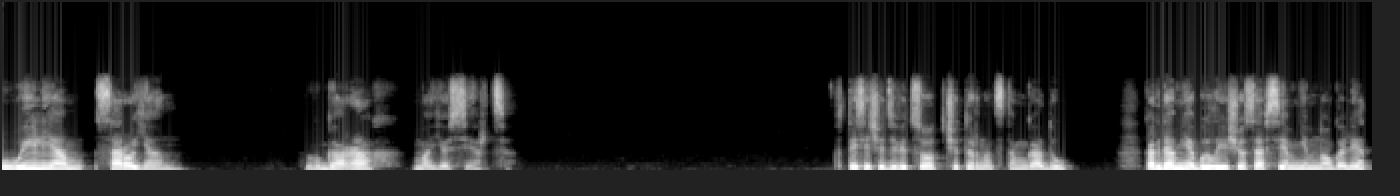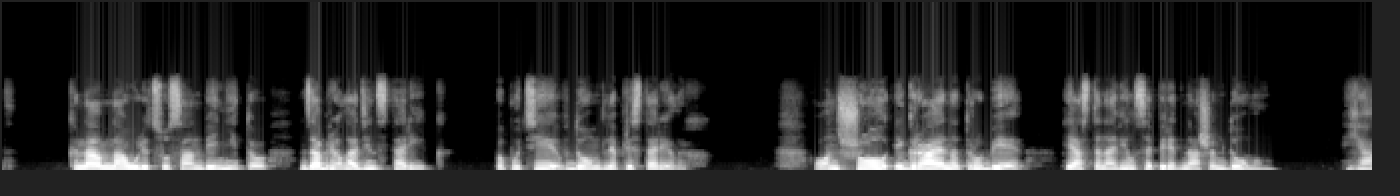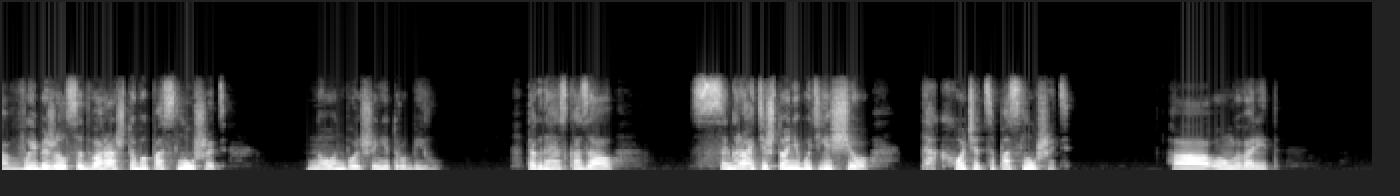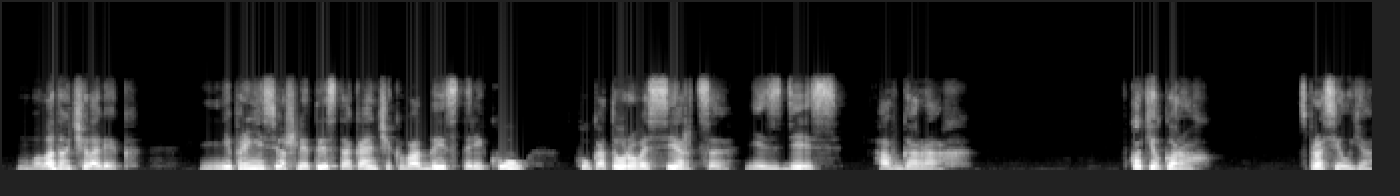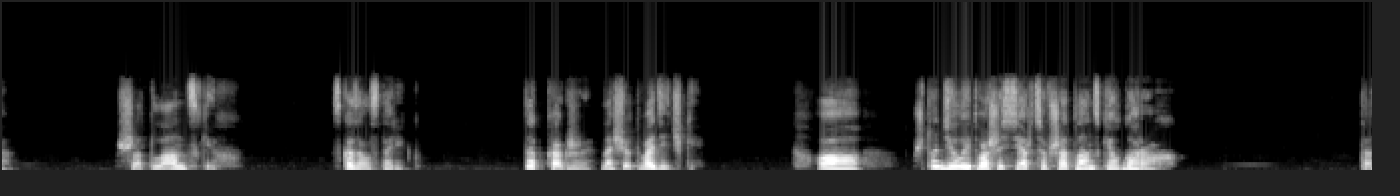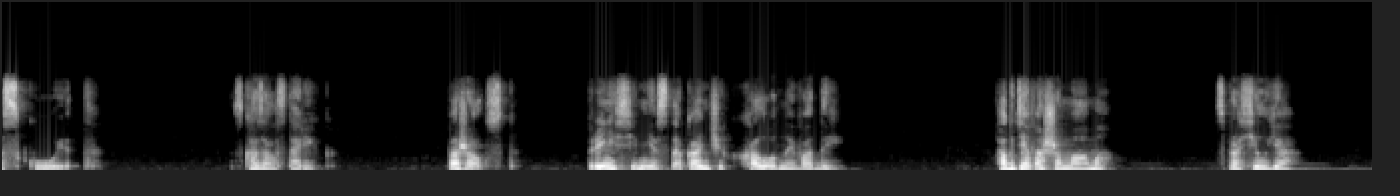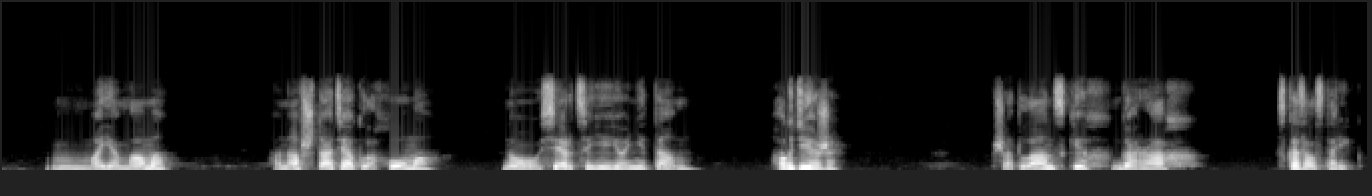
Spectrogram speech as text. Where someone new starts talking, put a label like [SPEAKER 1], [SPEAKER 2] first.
[SPEAKER 1] Уильям Сароян. В горах мое сердце. В 1914 году, когда мне было еще совсем немного лет, к нам на улицу Сан-Бенито забрел один старик по пути в дом для престарелых. Он шел, играя на трубе, и остановился перед нашим домом. Я выбежал со двора, чтобы послушать, но он больше не трубил. Тогда я сказал, «Сыграйте что-нибудь еще, так хочется послушать». А он говорит, «Молодой человек, не принесешь ли ты стаканчик воды старику, у которого сердце не здесь, а в горах?» «В каких горах?» – спросил я. «Шотландских», – сказал старик. Так как же насчет водички? А что делает ваше сердце в шотландских горах? Тоскует, сказал старик. Пожалуйста, принеси мне стаканчик холодной воды. А где ваша мама? Спросил я. Моя мама? Она в штате Оклахома, но сердце ее не там. «А где же?» «В шотландских горах», — сказал старик.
